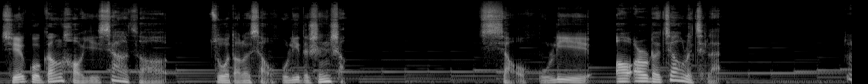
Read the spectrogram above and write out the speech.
结果刚好一下子坐到了小狐狸的身上。小狐狸嗷嗷的叫了起来：“对，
